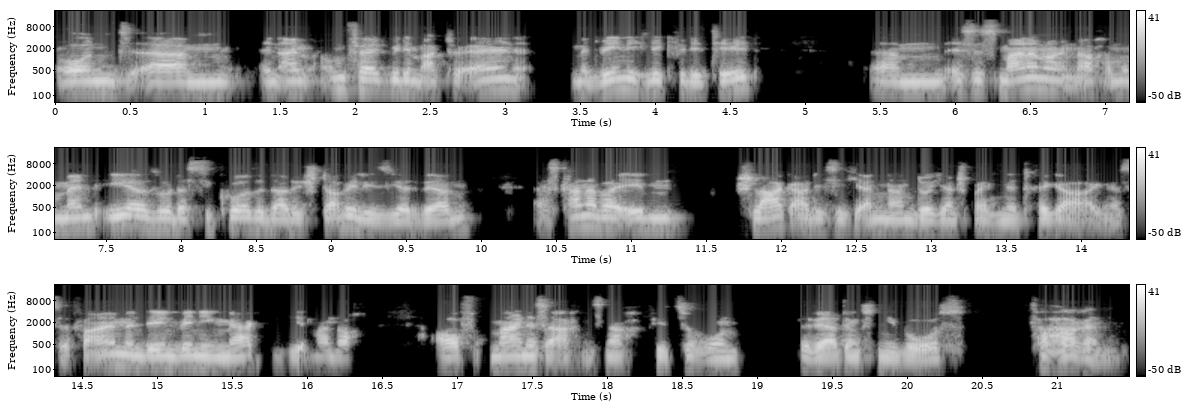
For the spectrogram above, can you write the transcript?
Und ähm, in einem Umfeld wie dem aktuellen mit wenig Liquidität ähm, ist es meiner Meinung nach im Moment eher so, dass die Kurse dadurch stabilisiert werden. Es kann aber eben schlagartig sich ändern durch entsprechende Triggerereignisse, vor allem in den wenigen Märkten, die immer noch auf meines Erachtens nach viel zu hohen Bewertungsniveaus verharren.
